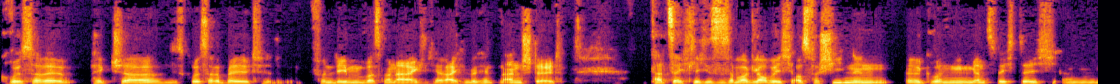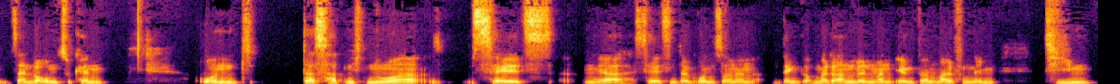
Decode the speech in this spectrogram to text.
größere Picture, dieses größere Bild von dem, was man eigentlich erreichen will, hinten anstellt. Tatsächlich ist es aber, glaube ich, aus verschiedenen äh, Gründen ganz wichtig, ähm, sein Warum zu kennen. Und das hat nicht nur Sales, ja, Sales-Hintergrund, sondern denkt auch mal dran, wenn man irgendwann mal von dem Team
